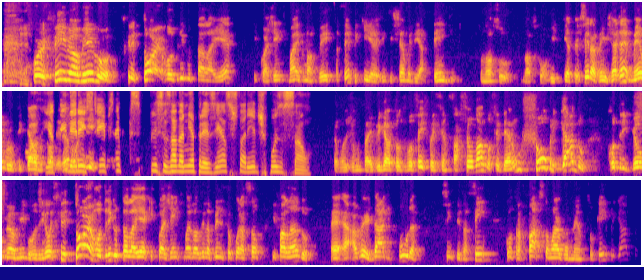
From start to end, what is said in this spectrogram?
Por fim, meu amigo, escritor Rodrigo Talaé, e com a gente mais uma vez. Sempre que a gente chama, ele atende o nosso, nosso convite, que é a terceira vez, já, já é membro oficial do E atenderei sempre, sempre que precisar da minha presença, estaria à disposição. Tamo junto aí. Obrigado a todos vocês, foi sensacional. Vocês deram um show. Obrigado, Rodrigão, meu amigo Rodrigão, escritor Rodrigo Talaí aqui com a gente, mais uma vez abrindo seu coração e falando é, a verdade pura, simples assim, contrafastam argumentos, ok? Obrigado.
